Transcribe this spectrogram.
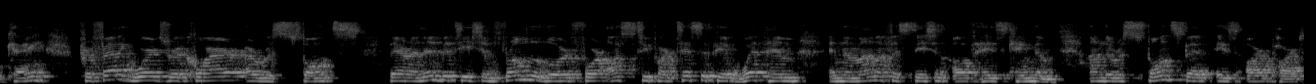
Okay? Prophetic words require a response. They're an invitation from the Lord for us to participate with Him in the manifestation of His kingdom. And the response bit is our part,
